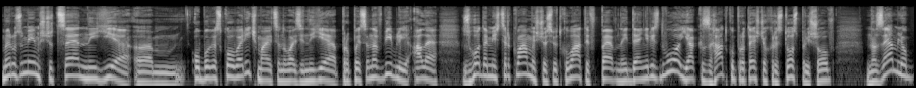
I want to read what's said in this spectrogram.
ми розуміємо, що це не є ем, обов'язкова річ, мається на увазі, не є прописана в Біблії, але згода між церквами, що святкувати в певний день Різдво, як згадку про те, що Христос прийшов на землю,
